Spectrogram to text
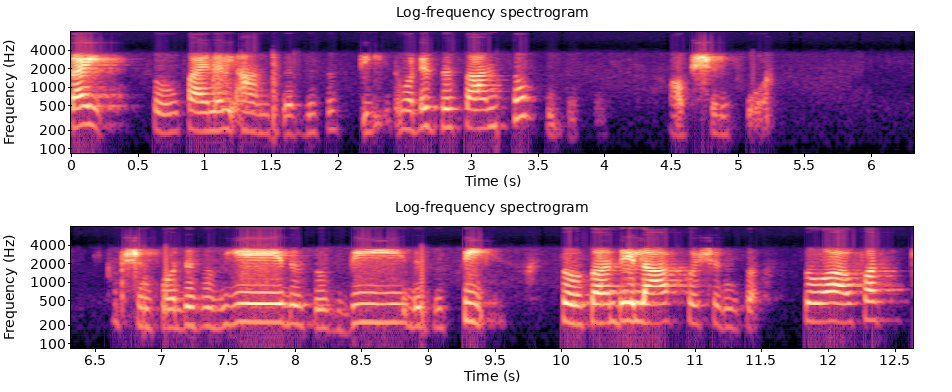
Right. So final answer. This is D. What is this answer? This is option 4. Option 4. This is A, this is B, this is C. So, Sunday last questions. So uh, first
